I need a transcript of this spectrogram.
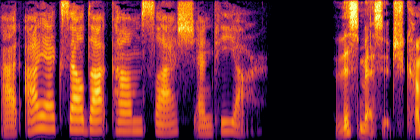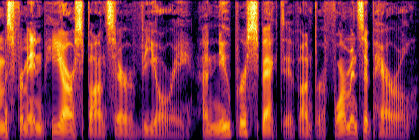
at IXL.com/NPR. This message comes from NPR sponsor Vuori, a new perspective on performance apparel.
